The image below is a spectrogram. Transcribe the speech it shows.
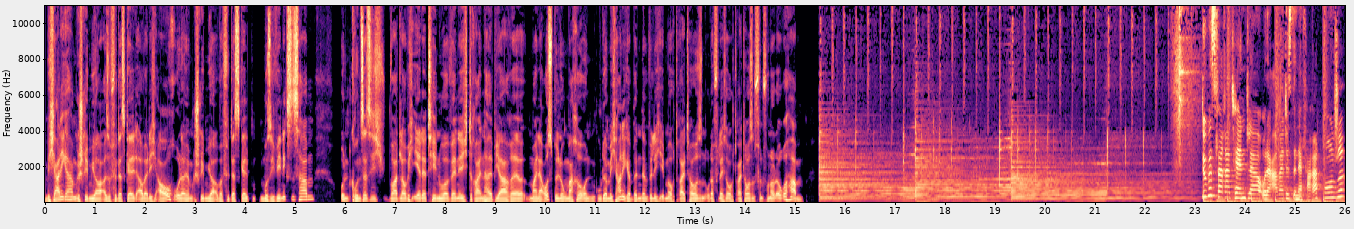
Mechaniker haben geschrieben, ja, also für das Geld arbeite ich auch. Oder haben geschrieben, ja, aber für das Geld muss ich wenigstens haben. Und grundsätzlich war, glaube ich, eher der Tenor, wenn ich dreieinhalb Jahre meine Ausbildung mache und ein guter Mechaniker bin, dann will ich eben auch 3000 oder vielleicht auch 3500 Euro haben. Du bist Fahrradhändler oder arbeitest in der Fahrradbranche?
